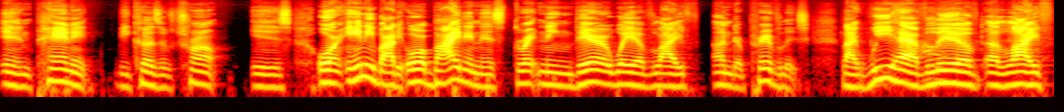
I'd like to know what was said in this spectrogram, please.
in panic because of Trump is or anybody or Biden is threatening their way of life under privilege. Like we have oh. lived a life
